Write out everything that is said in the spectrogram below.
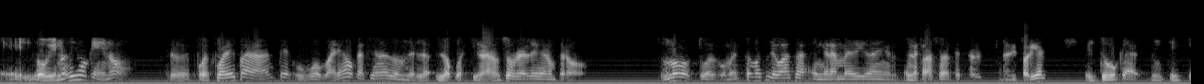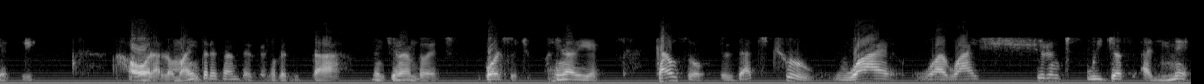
El gobierno dijo que no, pero después por ahí para adelante hubo varias ocasiones donde lo, cuestionaron sobre él y dijeron, pero tú no, tu argumento no se le basa en gran medida en, la cláusula territorial él tuvo que admitir que sí. Ahora, lo más interesante, es lo que tú estás mencionando, es Gorsuch, página 10. Counsel, if that's true, why, why, why shouldn't we just admit,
